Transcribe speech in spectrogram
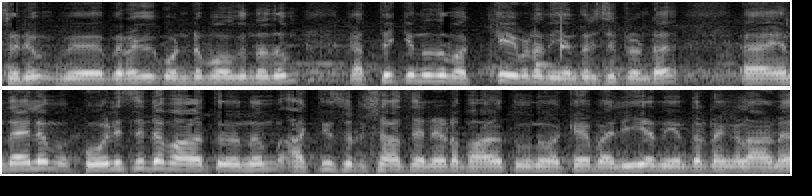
സ്വരൂ- വിറക് കൊണ്ടുപോകുന്നതും കത്തിക്കുന്നതും ഒക്കെ ഇവിടെ നിയന്ത്രിച്ചിട്ടുണ്ട്. എന്തായാലും പോലീസിന്റെ ഭാഗത്തു നിന്നും അഗ്നിസുരക്ഷാ സേനയുടെ ഭാഗത്തു നിന്നും ഒക്കെ വലിയ നിയന്ത്രണങ്ങളാണ്.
